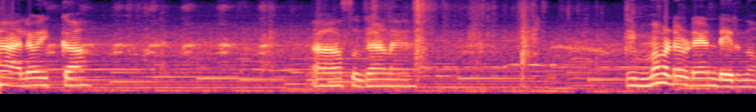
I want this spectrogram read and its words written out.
ഹലോ ഇക്ക. ആ സുഖാണ്. ഇമ്മ ഇവിടെ എവിടെ ഉണ്ടായിരുന്നു?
